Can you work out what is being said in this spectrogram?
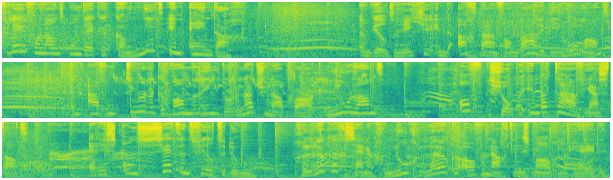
Flevoland ontdekken kan niet in één dag. Een wild ritje in de achtbaan van Walibi Holland. Een avontuurlijke wandeling door Nationaal Park Nieuwland. Of shoppen in Bataviastad. Er is ontzettend veel te doen. Gelukkig zijn er genoeg leuke overnachtingsmogelijkheden.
